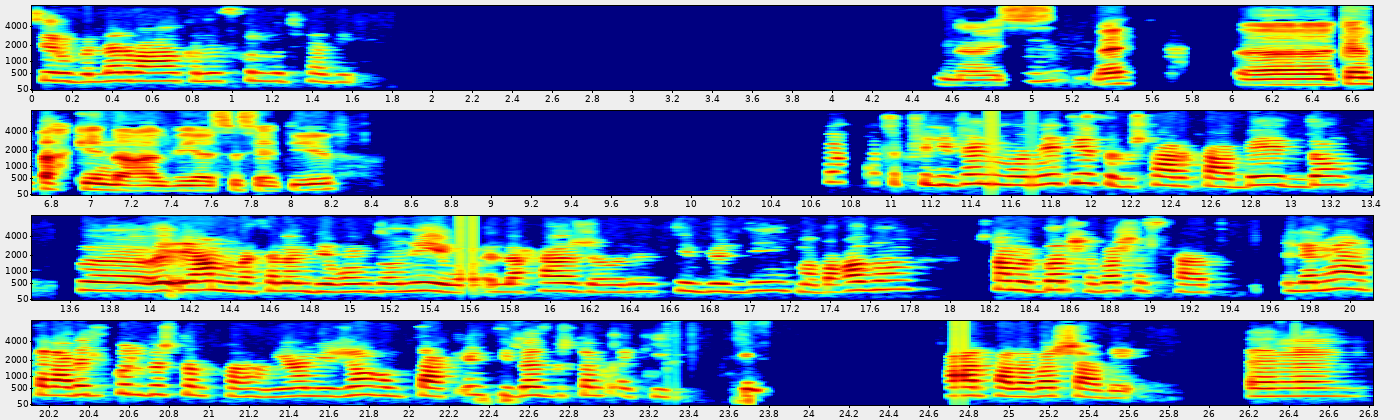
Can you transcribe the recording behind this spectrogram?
يصيروا بالأربعاء وكل الناس كل متفادين. nice باهي آه كان تحكي لنا على ال vie associative قلت في les événements ات ياسر باش تعرف عباد donc يعملوا مثلا des randonnées ولا حاجة ولا team building مع بعضهم باش تعمل برشا برشا صحاب الأنواع نتاع العباد الكل باش تلقاهم يعني الجونغ نتاعك أنت بس باش تلقى كيف. عارف على برشا عباد أه...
